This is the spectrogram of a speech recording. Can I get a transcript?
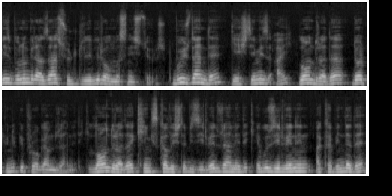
Biz bunun biraz daha sürdürülebilir olmasını istiyoruz. Bu yüzden de geçtiğimiz ay Londra'da 4 günlük bir program düzenledik. Londra'da King's College'da bir zirve düzenledik ve bu zirvenin akabinde de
